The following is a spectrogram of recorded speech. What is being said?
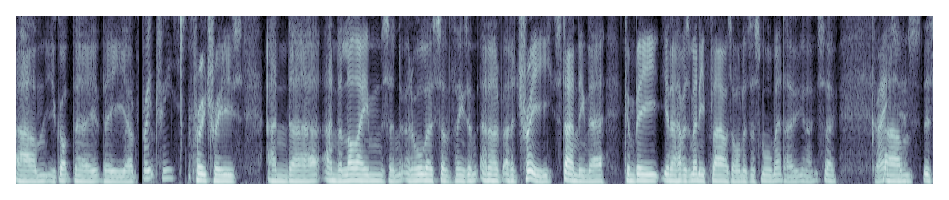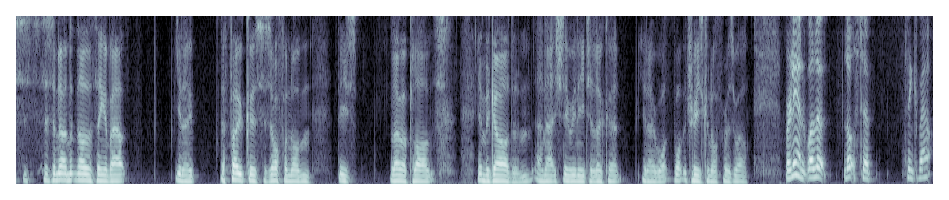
um, you've got the the uh, Fruit trees. fruit trees, and uh, and the limes, and, and all those sort of things. And and a, and a tree standing there can be, you know, have as many flowers on as a small meadow. You know, so Great. um, yes. This is, this is another, another thing about, you know, the focus is often on these lower plants in the garden, and actually we need to look at, you know, what, what the trees can offer as well. Brilliant. Well, look, lots to think about.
